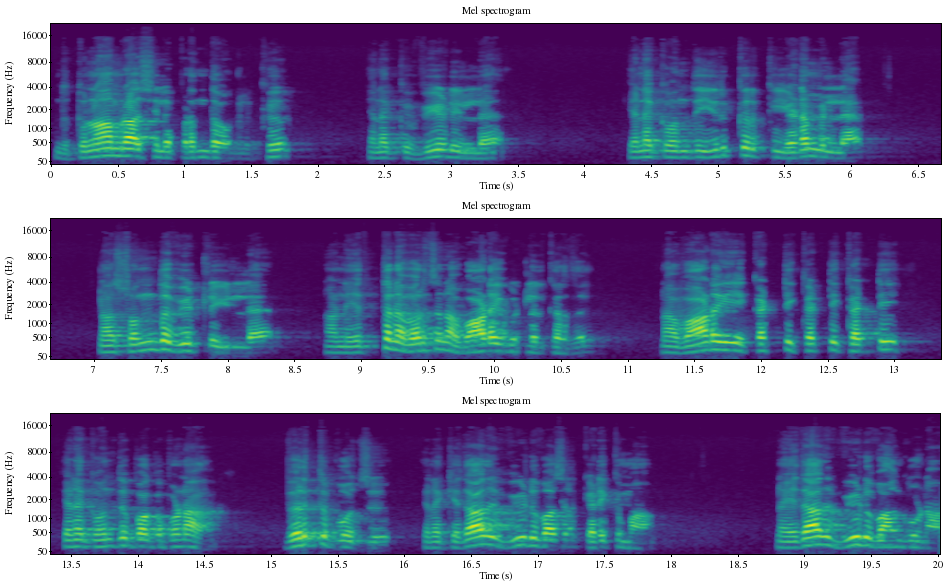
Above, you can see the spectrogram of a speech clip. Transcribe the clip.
இந்த துலாம் ராசியில் பிறந்தவங்களுக்கு எனக்கு வீடு இல்லை. எனக்கு வந்து இருக்கிறதுக்கு இடம் இல்லை. நான் சொந்த வீட்டில் இல்லை. நான் எத்தனை வருஷம் நான் வாடகை வீட்டில் இருக்கிறது? நான் வாடகையை கட்டி கட்டி கட்டி எனக்கு வந்து பார்க்க போனால் வெறுத்து போச்சு. எனக்கு ஏதாவது வீடு வாசல் கிடைக்குமா? நான் ஏதாவது வீடு வாங்குவேனா?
